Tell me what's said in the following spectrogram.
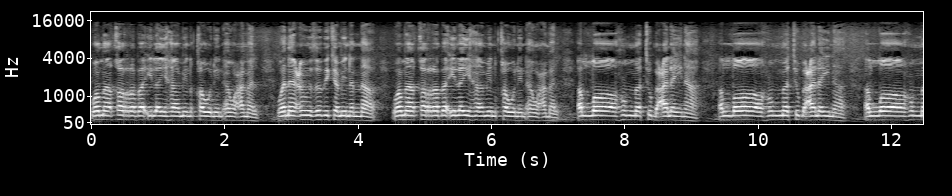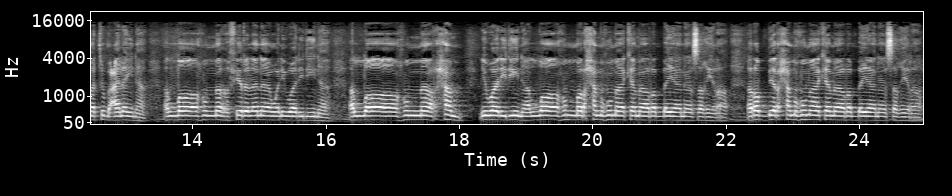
وما قرب إليها من قول أو عمل ونعوذ بك من النار وما قرب إليها من قول أو عمل. اللهم تب علينا. اللهم تب علينا. اللهم تب علينا. اللهم اغفر لنا ولوالدينا. اللهم ارحم لوالدينا. اللهم ارحمهما كما ربيانا صغيرا. رب ارحمهما كما ربيانا صغيرا.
